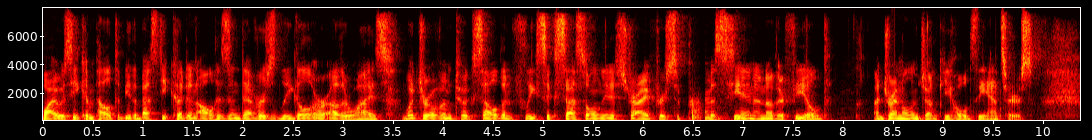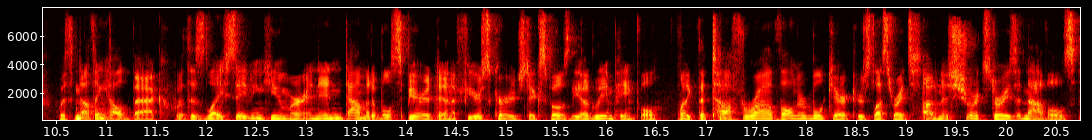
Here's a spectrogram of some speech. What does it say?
Why was he compelled to be the best he could in all his endeavors, legal or otherwise? What drove him to excel and flee success only to strive for supremacy in another field? Adrenaline Junkie holds the answers. With nothing held back, with his life saving humor, an indomitable spirit, and a fierce courage to expose the ugly and painful, like the tough, raw, vulnerable characters Les writes about in his short stories and novels,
